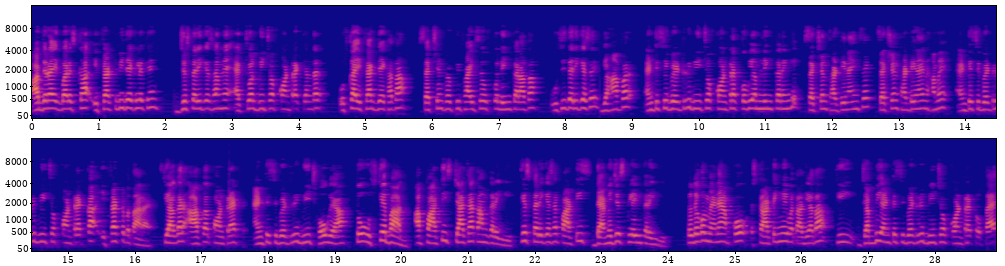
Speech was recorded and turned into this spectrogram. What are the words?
आप जरा एक बार इसका इफ़ेक्ट भी देख लेते हैं। जिस तरीके से हमने एक्चुअल ब्रीच ऑफ़ कॉन्ट्रैक्ट के अंदर उसका इफ़ेक्ट देखा था सेक्शन 55 से उसको लिंक करा था, उसी तरीके से यहाँ पर एंटिसिपेटरी ब्रीच ऑफ़ कॉन्ट्रैक्ट को भी हम लिंक करेंगे सेक्शन 39 से। सेक्शन 39 हमें एंटिसिपेटरी ब्रीच ऑफ़ कॉन्ट्रैक्ट का इफ़ेक्ट बता रहा है कि अगर आपका कॉन्ट्रैक्ट एंटिसिपेटरी ब्रीच हो गया तो उसके बाद अब पार्टीज़ क्या क्या काम करेंगी? किस तरीके से पार्टीज़ डैमेजेस क्लेम करेंगी? तो देखो, मैंने आपको स्टार्टिंग में ही बता दिया था कि जब भी एंटीसिपेटरी बीच ऑफ़ कॉन्ट्रैक्ट होता है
